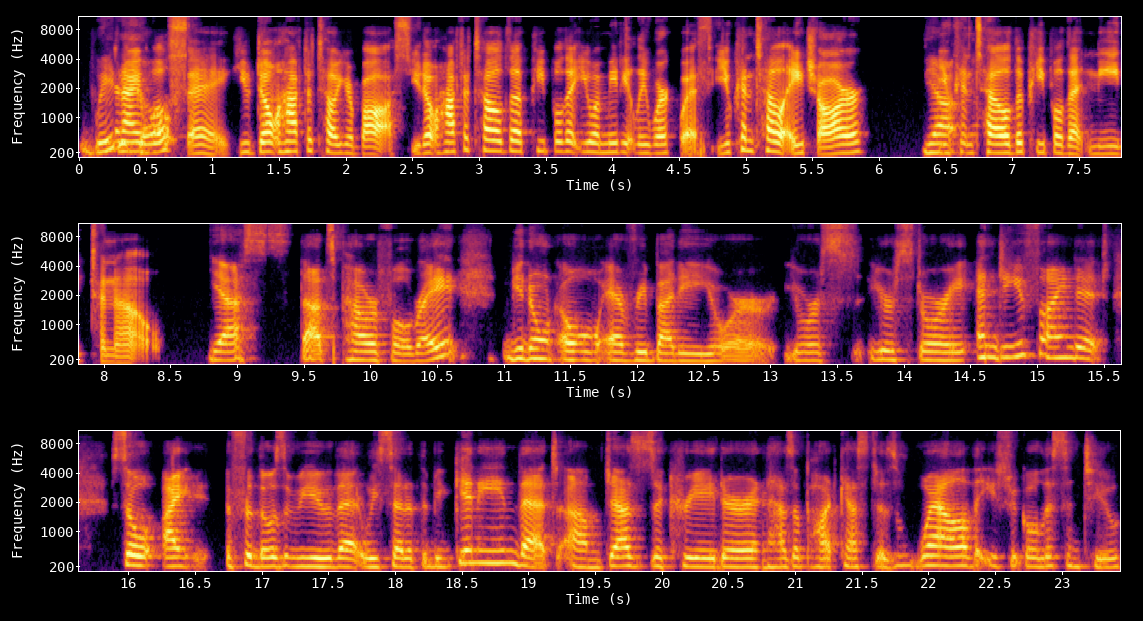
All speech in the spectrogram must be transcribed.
wait. And I go. will say, you don't have to tell your boss. You don't have to tell the people that you immediately work with. You can tell HR. Yeah. You can tell the people that need to know. Yes that's powerful right? You don't owe everybody your your your story. And do you find it so i for those of you that we said at the beginning that um, Jas is a creator and has a podcast as well that you should go listen to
